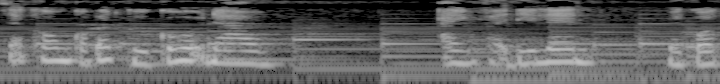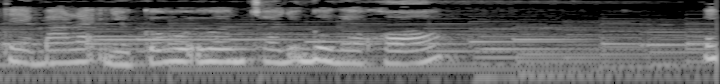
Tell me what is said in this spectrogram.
Sẽ không có bất cứ cơ hội nào. Anh phải đi lên Mới có thể mang lại nhiều cơ hội hơn cho những người nghèo khó. Bất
